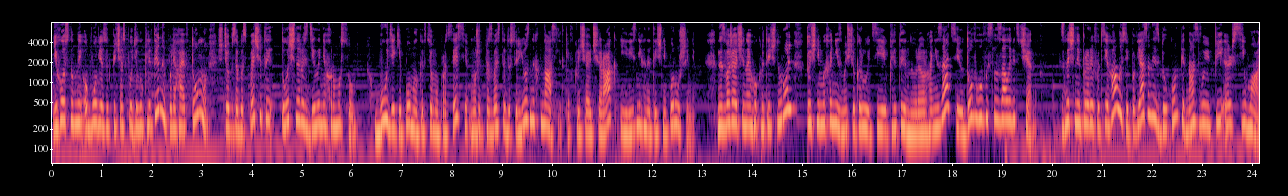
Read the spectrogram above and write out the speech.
Його основний обов'язок під час поділу клітини полягає в тому, щоб забезпечити точне розділення хромосом. Будь-які помилки в цьому процесі можуть призвести до серйозних наслідків, включаючи рак і різні генетичні порушення. Незважаючи на його критичну роль, точні механізми, що керують цією клітинною реорганізацією, довго вислизали від вчених. Значний прорив у цій галузі пов'язаний з білком під назвою PRC1,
